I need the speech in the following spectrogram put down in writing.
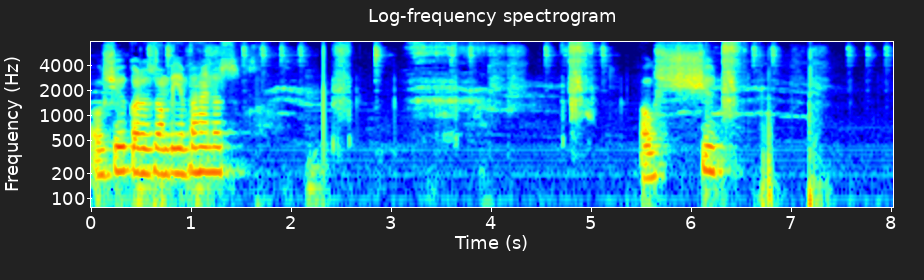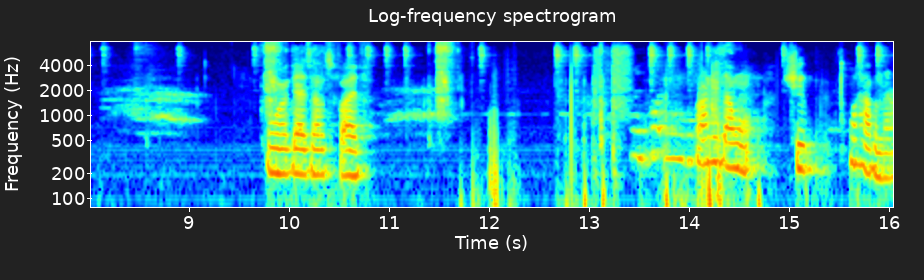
Oh shoot, got a zombie in behind us. Oh shoot. Worry, guys, survive. I'm putting, Apparently that won't shoot. What happened there?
